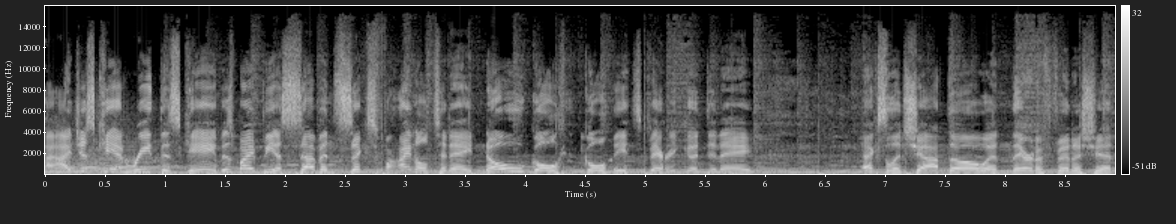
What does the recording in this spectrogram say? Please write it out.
I, I just can't read this game. This might be a 7-6 final today. No goal goalie is very good today. Excellent shot, though, and there to finish it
